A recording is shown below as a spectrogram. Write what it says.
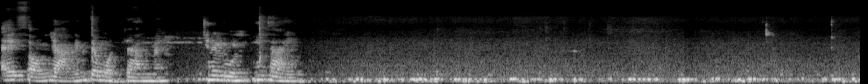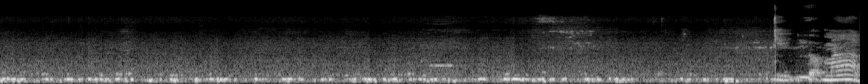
ไอ้สองอย่างนี้มันจะหมดกันไหมให้รุนให้ใจ กินเยอะมาก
